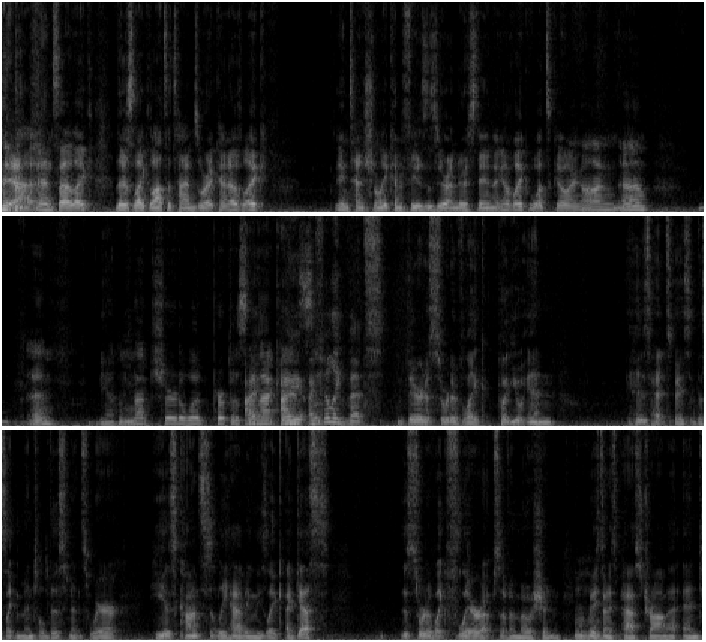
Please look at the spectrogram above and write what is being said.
yeah, and so like there's like lots of times where it kind of like intentionally confuses your understanding of like what's going on, um, and yeah. I'm not sure to what purpose in I, that I, case. I feel like that's there to sort of like put you in his headspace of this like mental dissonance where he is constantly having these like I guess this sort of like flare ups of emotion Mhm. based on his past trauma. And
